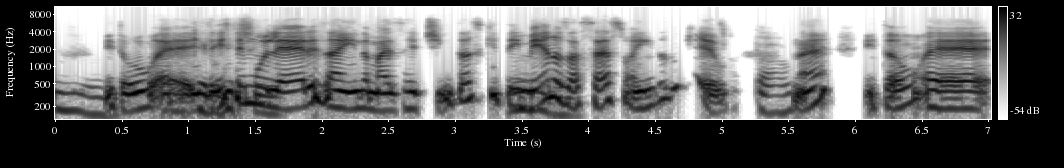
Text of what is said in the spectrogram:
Uhum. Então, é, existem mulheres ainda mais retintas que têm uhum. menos acesso ainda do que eu, tá. né? Então, é,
